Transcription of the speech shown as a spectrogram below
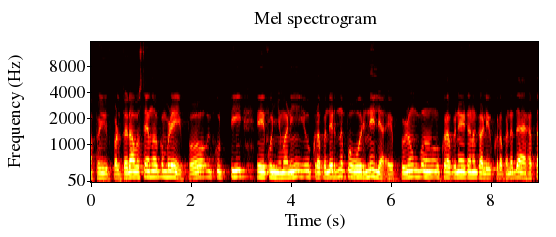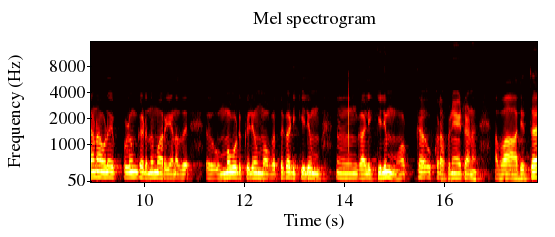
അപ്പോൾ ഇപ്പോഴത്തെ ഒരു അവസ്ഥ നോക്കുമ്പോഴേ ഇപ്പോൾ കുട്ടി കുഞ്ഞുമണി ഉക്രപ്പന്റെ അടുത്ത് നിന്ന് പോരുന്നില്ല. എപ്പോഴും ഉക്രപ്പനായിട്ടാണ് കളി. ഉക്രപ്പന്റെ ദേഹത്താണ് അവൾ എപ്പോഴും കിടന്ന് മറിയണത്. ഉമ്മ കൊടുക്കലും മുഖത്ത് കടിക്കലും കളിക്കലും ഒക്കെ ഉക്രപ്പനായിട്ടാണ്. അപ്പോൾ ആദ്യത്തെ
